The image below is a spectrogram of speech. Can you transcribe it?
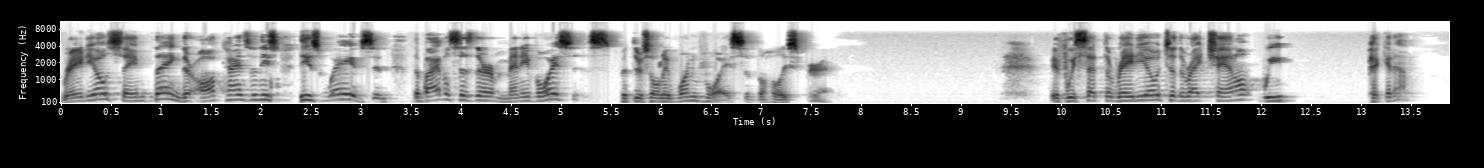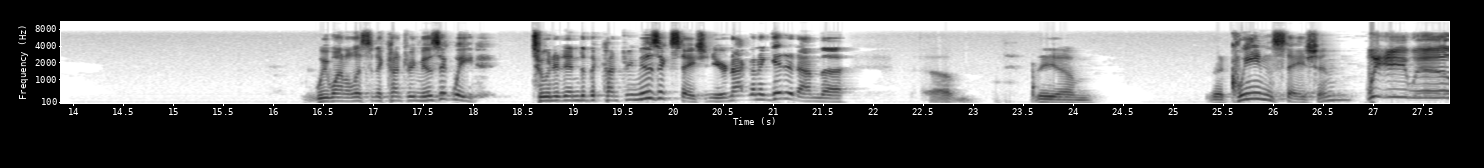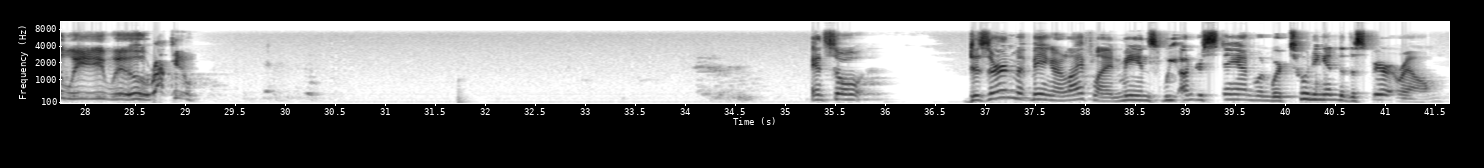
Radio, same thing. There are all kinds of these, these waves. And the Bible says there are many voices, but there's only one voice of the Holy Spirit. If we set the radio to the right channel, we pick it up. We want to listen to country music, we tune it into the country music station. You're not going to get it on the um, the um, the Queen station. We will, we will rock you. And so, discernment being our lifeline means we understand when we're tuning into the spirit realm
